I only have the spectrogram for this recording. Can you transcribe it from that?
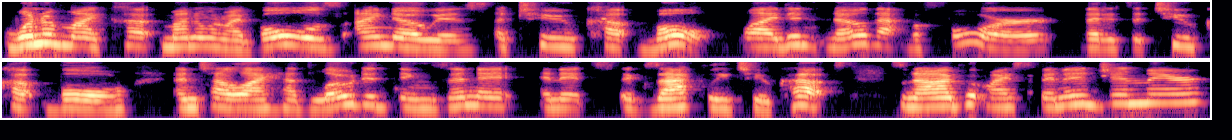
one of my cup one of my bowls i know is a two cup bowl. Well i didn't know that before that it's a two cup bowl until i had loaded things in it and it's exactly two cups. So now i put my spinach in there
